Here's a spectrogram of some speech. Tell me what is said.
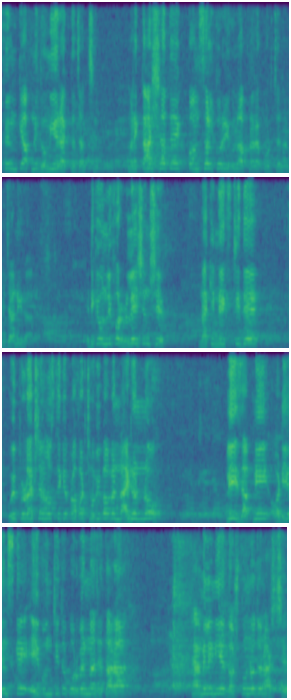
ফিল্মকে আপনি দমিয়ে রাখতে চাচ্ছেন? মানে কার সাথে কনসাল্ট করে এগুলো আপনারা করছেন? আমি জানি না। এটিকে অনলি ফর রিলেশনশিপ নাকি নেক্সট ডে ওই প্রোডাকশন হাউস থেকে প্রপার ছবি পাবেন? না আই ডোন্ট নো প্লিজ আপনি অডিয়েন্সকে এই বঞ্চিত করবেন না যে তারা ফ্যামিলি নিয়ে দশ পনেরো জন আসছেন।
